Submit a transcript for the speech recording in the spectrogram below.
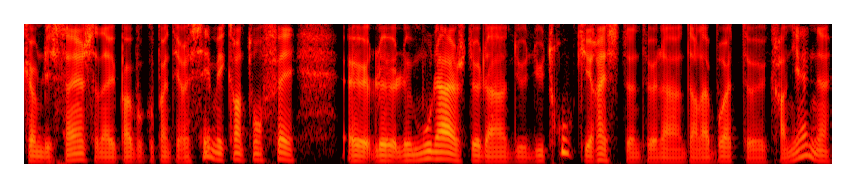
comme les singes, ça n'avait pas beaucoup intéressé. Mais quand on fait le, moulage du, trou qui reste dans la boîte crânienne,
